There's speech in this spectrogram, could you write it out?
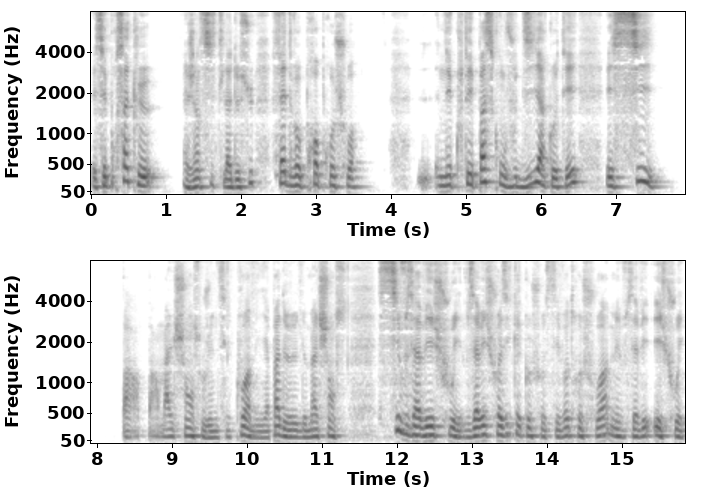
Et c'est pour ça que j'insiste là-dessus faites vos propres choix. N'écoutez pas ce qu'on vous dit à côté. Et si, par, malchance ou je ne sais quoi, mais il n'y a pas de, malchance, si vous avez échoué, vous avez choisi quelque chose, c'est votre choix, mais vous avez échoué.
